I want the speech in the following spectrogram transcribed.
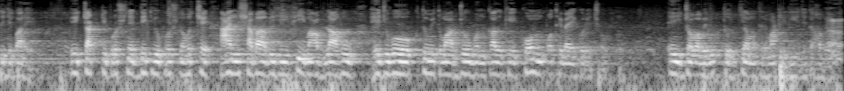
দিতে পারে। এই চারটি প্রশ্নের দ্বিতীয় প্রশ্ন হচ্ছে আইন সাবাবিহি ফি মাবলাহু হে যুবক, তুমি তোমার যৌবন কালকে কোন পথে ব্যয় করেছ? এই জবাবের উত্তর কিয়ামতের মাঠে দিয়ে যেতে হবে।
